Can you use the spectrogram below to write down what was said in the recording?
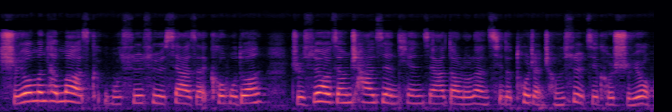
使用 MetaMask 无需去下载客户端，只需要将插件添加到浏览器的拓展程序即可使用。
